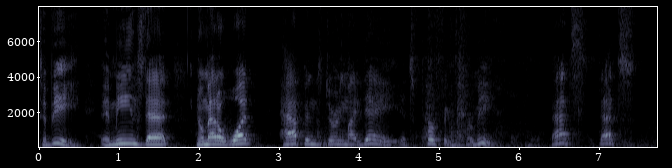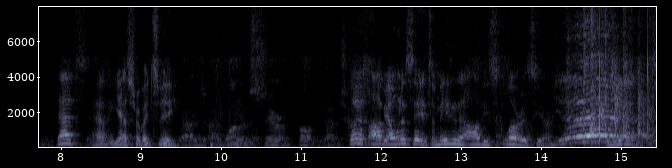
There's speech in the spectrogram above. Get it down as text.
to be. It means that no matter what happens during my day, it's perfect for me. That's, that's, that's having, yes, Rabbi Tzvi. Yeah, I, I wanted to share a thought that Shkoyach Avi, I want to say it's amazing that Avi Sklar is here. Yeah! Yeah.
